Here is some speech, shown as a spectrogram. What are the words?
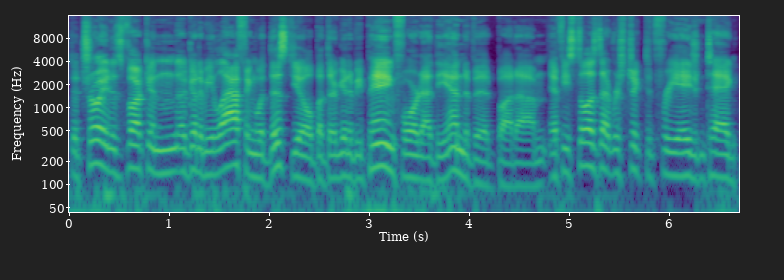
Detroit is fucking going to be laughing with this deal, but they're going to be paying for it at the end of it. But um, if he still has that restricted free agent tag,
